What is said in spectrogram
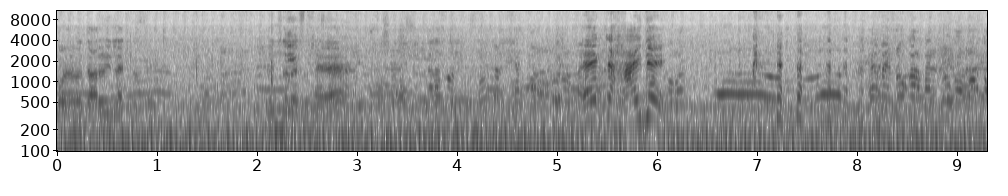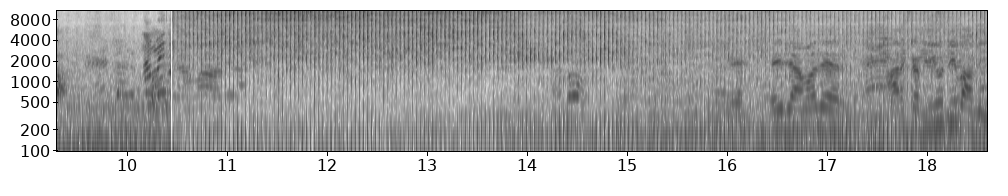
বসানো দারুণ লাগতেছে। সুন্দর লাগতেছে হ্যাঁ? একটা হাই দে। এই যে আমাদের আর একটা বিউটি পাবি।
